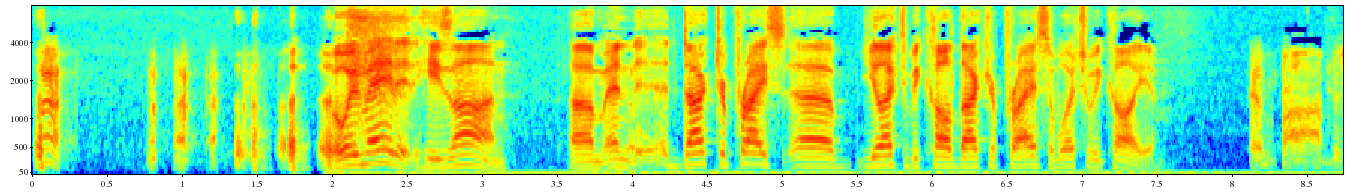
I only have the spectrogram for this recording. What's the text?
but we made it. He's on. Um, and uh, Dr. Price, uh, you like to be called Dr. Price, or what should we call you? Uh, Bob is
